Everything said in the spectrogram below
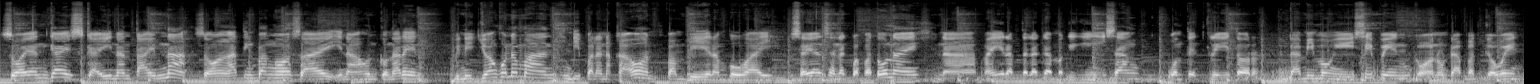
So ayan guys, kainan time na. So ang ating bangos ay inahon ko na rin. Binidyoan ko naman, hindi pala nakaon, pambihirang buhay. Isa yan sa nagpapatunay na mahirap talaga magiging isang content creator. Dami mong iisipin kung anong dapat gawin.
